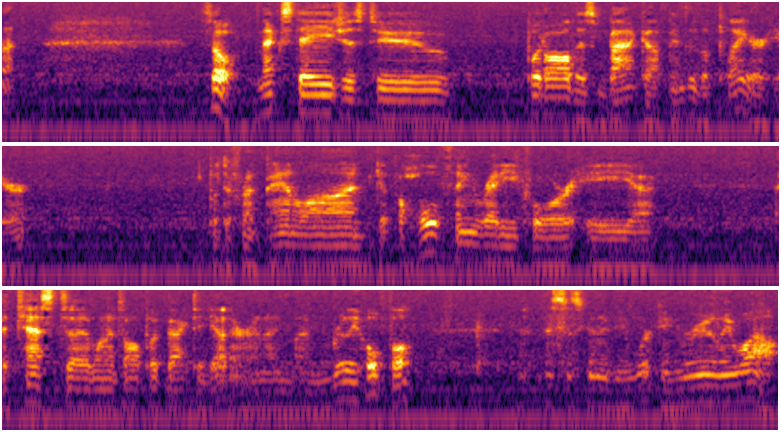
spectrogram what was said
so, next stage is to put all this back up into the player here. Put the front panel on, get the whole thing ready for a, uh, a test uh, when it's all put back together. And I'm, I'm really hopeful that this is going to be working really well.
